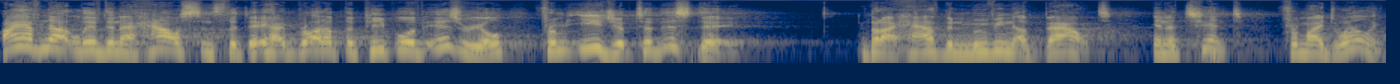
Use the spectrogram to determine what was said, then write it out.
I have not lived in a house since the day I brought up the people of Israel from Egypt to this day, but I have been moving about in a tent for my dwelling.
